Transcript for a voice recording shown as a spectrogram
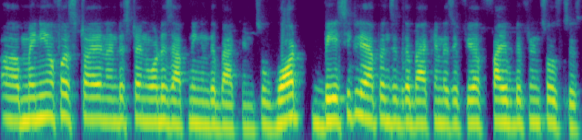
uh, many of us try and understand what is happening in the backend so what basically happens in the backend is if you have five different sources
